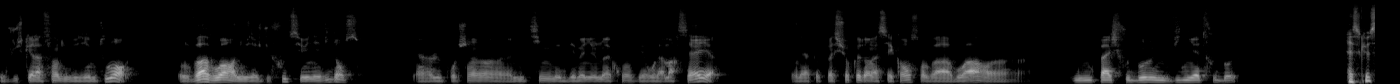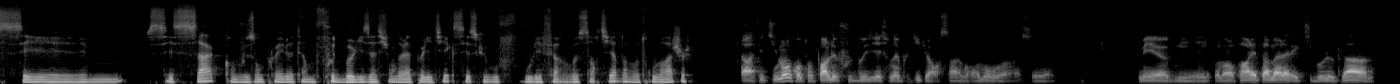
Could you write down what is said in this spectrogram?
jusqu'à la fin du deuxième tour, on va avoir un usage du foot, c'est une évidence. Euh, le prochain meeting d'Emmanuel Macron se déroule à Marseille. On est à peu près sûr que dans la séquence, on va avoir euh, une page football ou une vignette football. Est-ce que c'est c'est ça, quand vous employez le terme footballisation de la politique, c'est ce que vous voulez faire ressortir dans votre ouvrage? Alors effectivement, quand on parle de footballisation de la politique, alors c'est un grand mot, hein, mais euh, on en parlait pas mal avec Thibault Leplat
